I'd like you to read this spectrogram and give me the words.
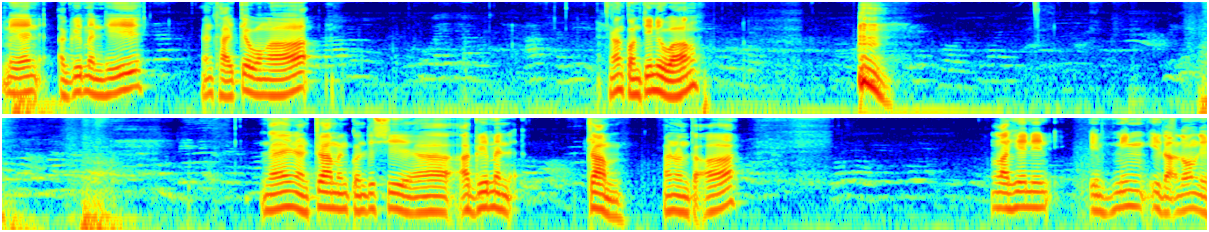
Me agreement hi an thai ke wanga an continue wang nai nan Trump and kondisi uh, agreement Trump. Anon ta uh, a la hianin i ming i dah don ni.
